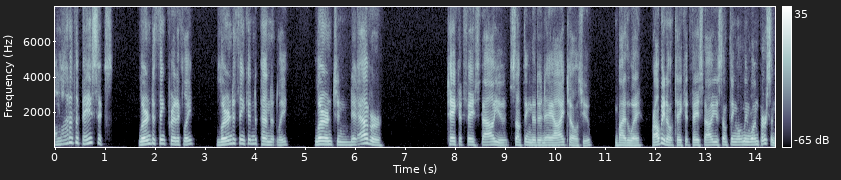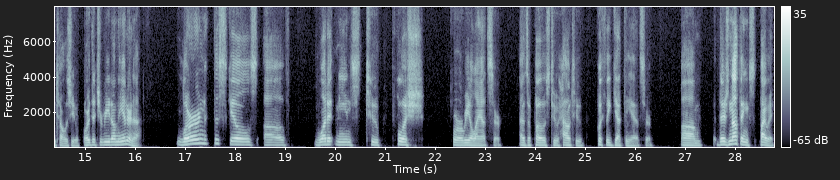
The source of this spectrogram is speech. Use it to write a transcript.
a lot of the basics. Learn to think critically, learn to think independently, learn to never take at face value something that an AI tells you. And by the way, probably don't take at face value something only one person tells you or that you read on the internet. Learn the skills of what it means to push for a real answer as opposed to how to quickly get the answer. Um, there's nothing, by the way,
